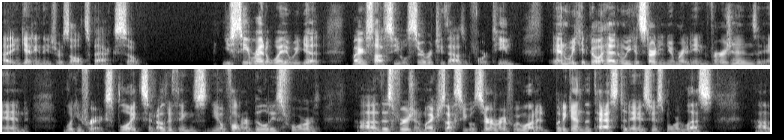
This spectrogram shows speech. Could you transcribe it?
uh, in getting these results back. So you see right away we get Microsoft SQL Server 2014, and we could go ahead and we could start enumerating versions and looking for exploits and other things, you know, vulnerabilities for uh, this version of Microsoft SQL Server if we wanted. But again, the task today is just more or less uh,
